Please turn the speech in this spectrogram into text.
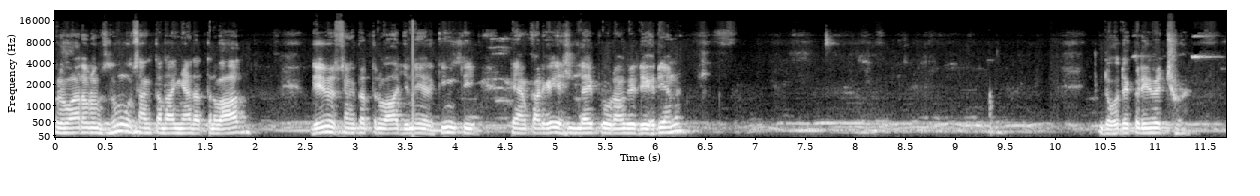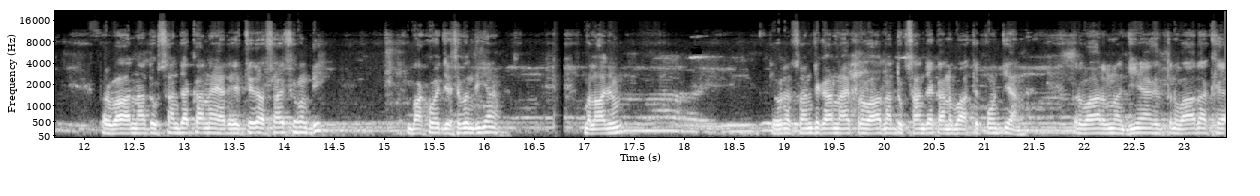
ਪਰਿਵਾਰ ਨੂੰ ਸਮੂਹ ਸੰਗਤਾਂ ਦਾ ਧੰਨਵਾਦ। ਦੇਵ ਸੰਗਤ ਦਾ ਧੰਨਵਾਦ ਜਿਨੇ ਕੀਮਤੀ ਟਾਈਮ ਕੱਢ ਕੇ ਇਸ ਲਾਈਵ ਪ੍ਰੋਗਰਾਮ ਦੇ ਦੇਖਦੇ ਹਨ ਦੁੱਖ ਦੇ ਕੜੀ ਵਿੱਚ ਪਰਿਵਾਰ ਨਾਲ ਦੁੱਖ ਸਾਂਝਾ ਕਰਨਾ ਹੈ ਰੇਤੇ ਦਾ ਸਾਥ ਸੰਬੰਧੀ, ਵੱਖ ਵੱਖ ਜਥੇਬੰਦੀਆਂ, ਮੁਲਾਜ਼ਮ ਜੋ ਉਹਨਾਂ ਸਾਂਝਾ ਕਰਨਾ ਹੈ ਪਰਿਵਾਰ ਨਾਲ ਦੁੱਖ ਸਾਂਝਾ ਕਰਨ ਵਾਸਤੇ ਪਹੁੰਚੇ ਹਨ। ਪਰਿਵਾਰ ਉਹਨਾਂ ਜੀਆਂ ਦਾ ਧੰਨਵਾਦ ਆਖਿਆ।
